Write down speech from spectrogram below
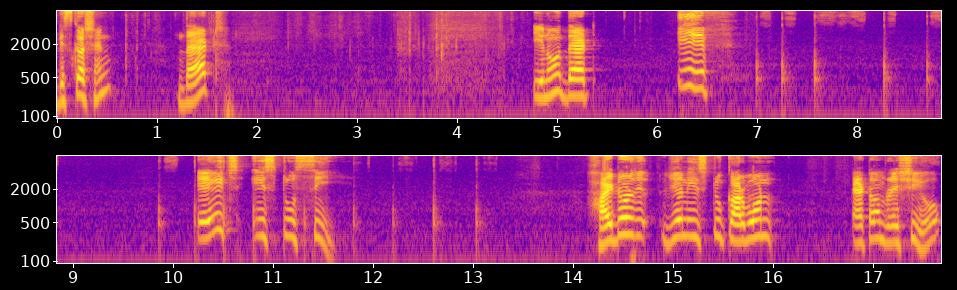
discussion that you know that if H is to C, hydrogen is to carbon atom ratio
